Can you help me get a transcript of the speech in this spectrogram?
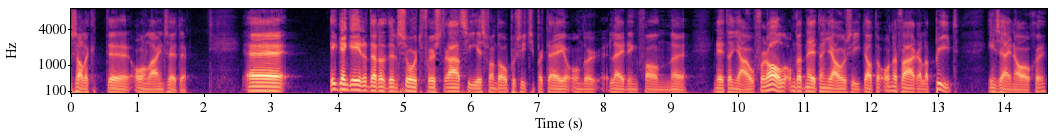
zal ik het online zetten. ik denk eerder dat het een soort frustratie is van de oppositiepartijen onder leiding van Netanyahu. Vooral omdat Netanyahu ziet dat de onervaren Lapid, in zijn ogen,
